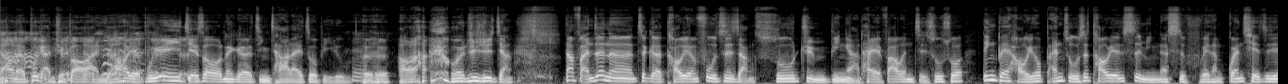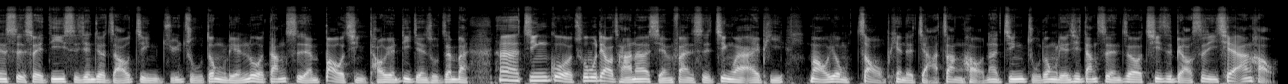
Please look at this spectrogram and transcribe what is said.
然后呢不敢去报案，然后也不愿意接受那个警察来做笔录。呵呵，好了，我们继续讲。那反正呢，这个桃园副市长苏俊斌啊，他也发文指出说，林北好友版主是桃园市民。那市府非常关切这件事，所以第一时间就找警局主动联络当事人，报请桃园地检署侦办。那经过初步调查呢，嫌犯是境外 IP 冒用照片的假账号。那经主动联系当事人之后，妻子表示一切安好，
